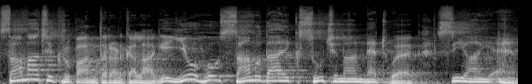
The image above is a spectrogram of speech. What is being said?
सामाजिक रूपान्तरणका लागि यो हो सामुदायिक सूचना नेटवर्क सिआइएन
